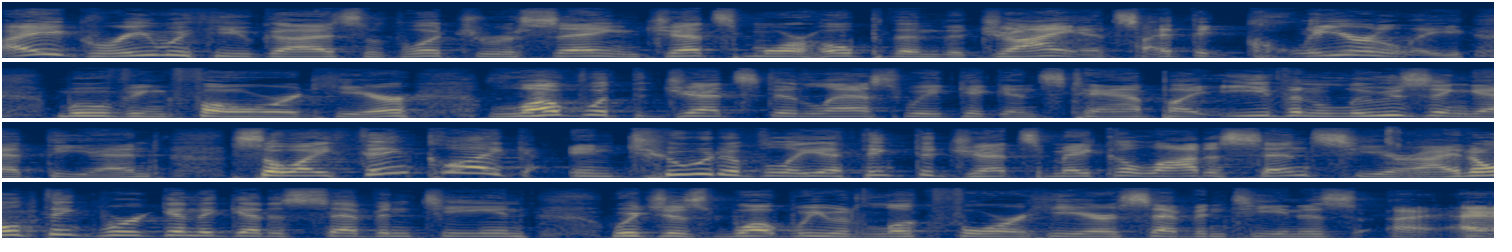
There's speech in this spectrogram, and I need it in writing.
I agree with you guys with what you were saying. Jets more hope than the Giants. I think clearly moving forward here. Love what the Jets did last week against Tampa, even losing at the end. So I think like intuitively, I think the Jets make a lot of sense here. I don't think we're going to get a 17, which is what we would look for here. 17 is uh, uh,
